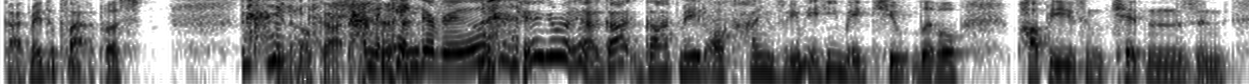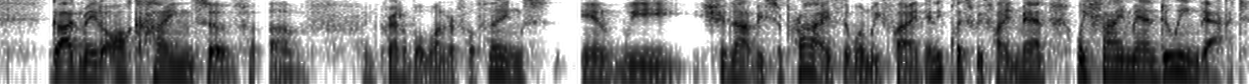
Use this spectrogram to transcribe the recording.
God made the platypus. You know, God and the kangaroo. the kangaroo, yeah. God God made all kinds. He made, he made cute little puppies and kittens, and God made all kinds of of incredible, wonderful things. And we should not be surprised that when we find any place we find man, we find man doing that.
